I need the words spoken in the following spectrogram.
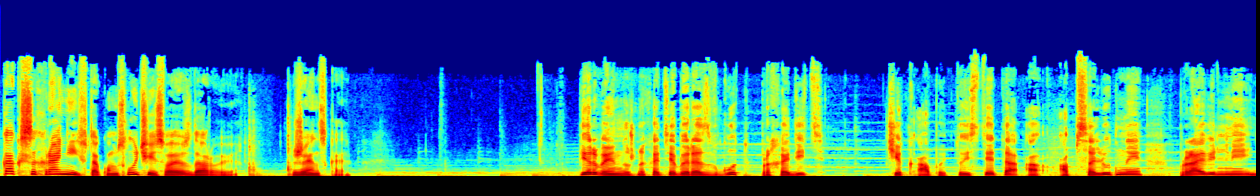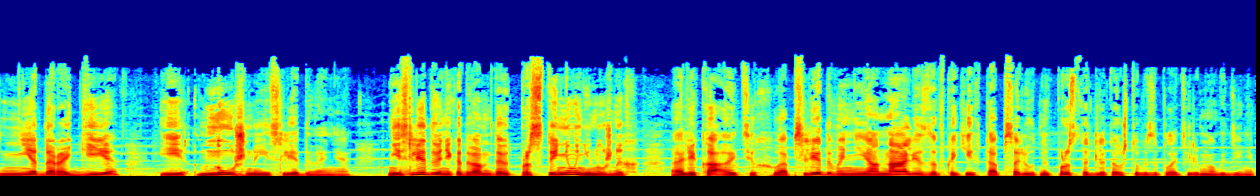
Как сохранить в таком случае свое здоровье женское? Первое, нужно хотя бы раз в год проходить чек-апы. То есть это а, абсолютные правильные, недорогие и нужные исследования. Не исследования, когда вам дают простыню ненужных э, лека этих обследований, анализов каких-то абсолютных, просто для того, чтобы вы заплатили много денег.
